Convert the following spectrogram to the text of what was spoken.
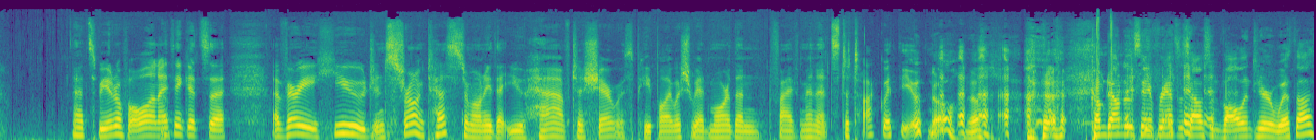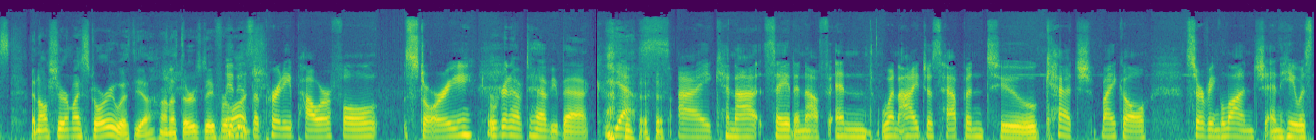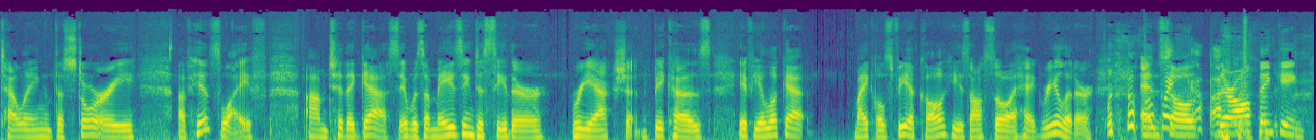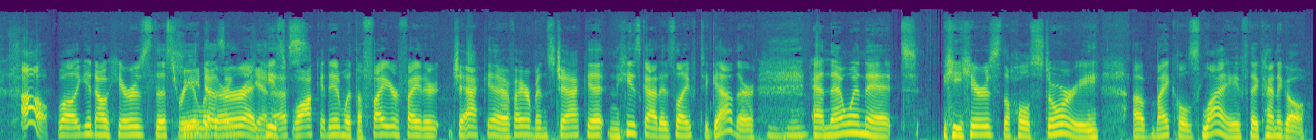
That's beautiful. And I think it's a, a very huge and strong testimony that you have to share with people. I wish we had more than five minutes to talk with you. No, no. Come down to the St. Francis House and volunteer with us, and I'll share my story with you on a Thursday for it lunch. It is a pretty powerful story. We're going to have to have you back. yes, I cannot say it enough. And when I just happened to catch Michael serving lunch and he was telling the story of his life um, to the guests, it was amazing to see their reaction because if you look at Michael's vehicle. He's also a Hague realtor. Oh and oh so God. they're all thinking, oh, well, you know, here's this he realtor, and he's us. walking in with a firefighter jacket, a fireman's jacket, and he's got his life together. Mm-hmm. And then when it he hears the whole story of Michael's life, they kind of go,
